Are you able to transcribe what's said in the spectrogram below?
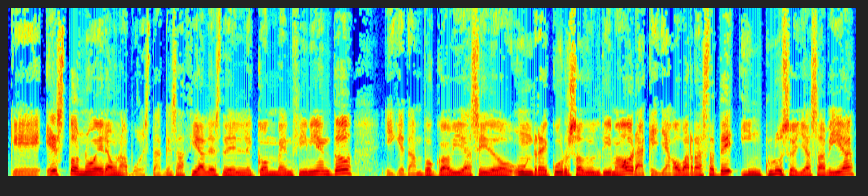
que esto no era una apuesta, que se hacía desde el convencimiento y que tampoco había sido un recurso de última hora, que Yago Barrasate incluso ya sabía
